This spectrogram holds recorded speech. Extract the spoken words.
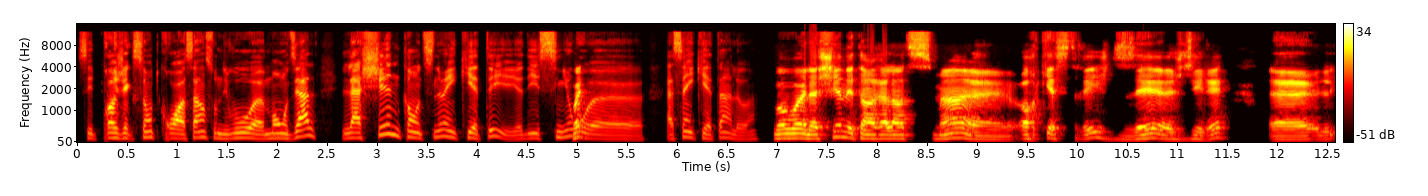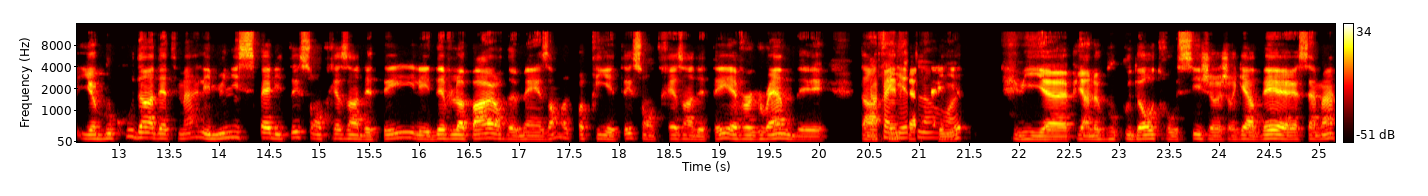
ses projections de croissance au niveau euh, mondial. La Chine continue à inquiéter. Il y a des signaux euh, assez inquiétants. là. Oui, hein. ouais, la Chine est en ralentissement euh, orchestré, je disais, je dirais. il y a beaucoup d'endettement. Les municipalités sont très endettées. Les développeurs de maisons, de propriétés sont très endettés. Evergrande est en train de faillite. Puis, puis il y en a beaucoup d'autres aussi. Je, je regardais récemment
